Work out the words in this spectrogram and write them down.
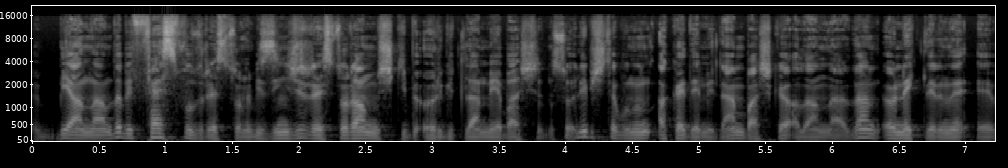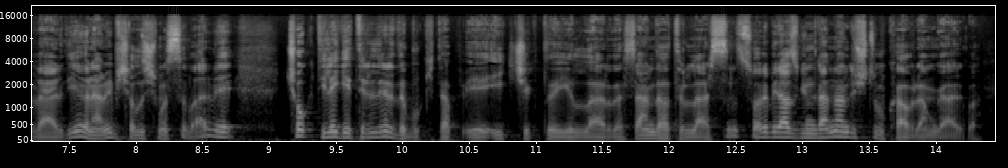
bir anlamda bir fast food restoranı, bir zincir restoranmış gibi örgütlenmeye başladığını söyleyip işte bunun akademiden, başka alanlardan örneklerini e, verdiği önemli bir çalışması var ve çok dile getirilirdi bu kitap e, ilk çıktığı yıllarda. Sen de hatırlarsın. Sonra biraz gündemden düştü bu kavram galiba.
